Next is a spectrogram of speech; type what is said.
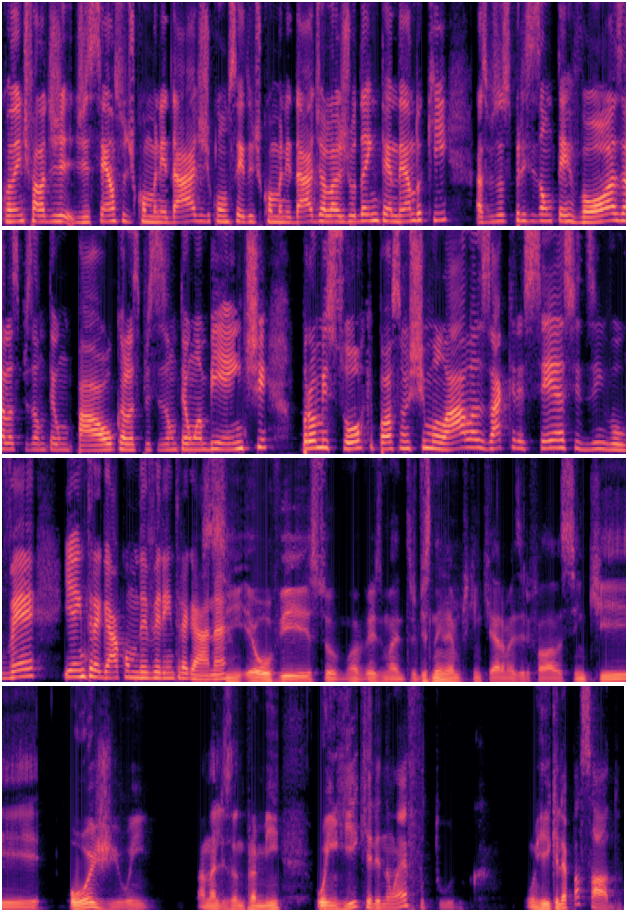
quando a gente fala de, de senso de comunidade, de conceito de comunidade, ela ajuda entendendo que as pessoas precisam ter voz, elas precisam ter um palco, elas precisam ter um ambiente promissor que possam estimulá-las a crescer, a se desenvolver e a entregar como deveria entregar, né? Sim, eu ouvi isso uma vez numa entrevista, nem lembro de quem que era, mas ele falava assim que hoje, analisando para mim, o Henrique ele não é futuro. O Henrique ele é passado.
